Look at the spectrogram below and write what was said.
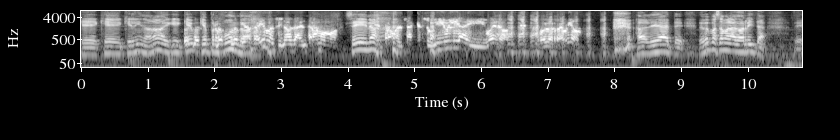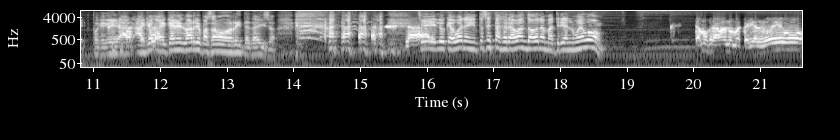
Qué, qué, qué lindo, ¿no? Qué, qué, qué profundo. No, no si no ya entramos, sí, no. entramos al saque su Biblia y bueno, vuelve reunión. Olvídate. Después pasamos la gorrita. Porque acá, acá, en el barrio pasamos gorrita, te aviso. Claro. Che, Luca, bueno, ¿y entonces estás grabando ahora material nuevo? Estamos grabando material nuevo.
